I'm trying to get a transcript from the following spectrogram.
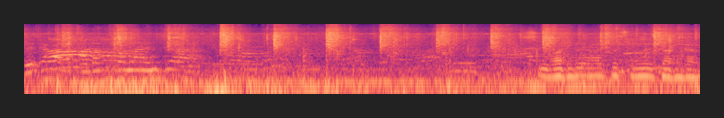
Semuanya aja sini janggal.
